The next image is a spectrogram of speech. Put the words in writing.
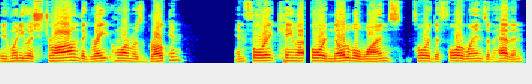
and when he was strong, the great horn was broken, and for it came up four notable ones toward the four winds of heaven,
